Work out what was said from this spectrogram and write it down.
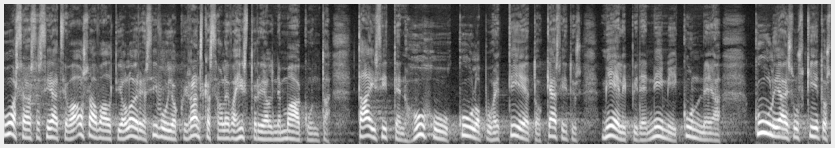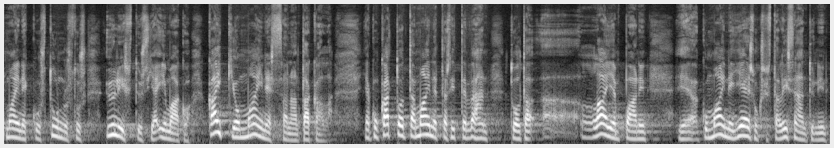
USAssa sijaitseva osavaltio, Loiren sivujoki, Ranskassa oleva historiallinen maakunta, tai sitten huhu, kuulopuhe, tieto, käsitys, mielipide, nimi, kunnia, Kuuliaisuus, kiitos, mainekkuus, tunnustus, ylistys ja imako. Kaikki on mainessanan takalla. Ja kun katsoo tätä mainetta sitten vähän tuolta äh, laajempaa, niin kun maine Jeesuksesta lisääntyi, niin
